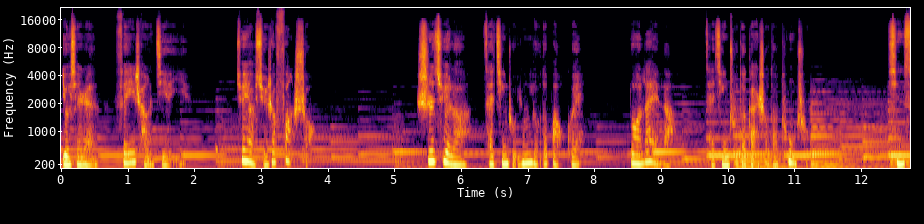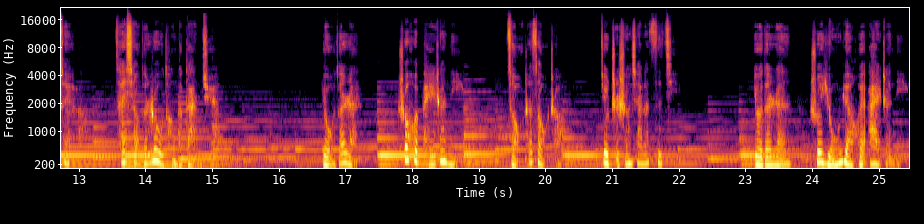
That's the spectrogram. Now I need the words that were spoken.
有些人非常介意，却要学着放手。失去了，才清楚拥有的宝贵；落泪了，才清楚的感受到痛楚；心碎了，才晓得肉疼的感觉。有的人说会陪着你，走着走着，就只剩下了自己；有的人说永远会爱着你。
